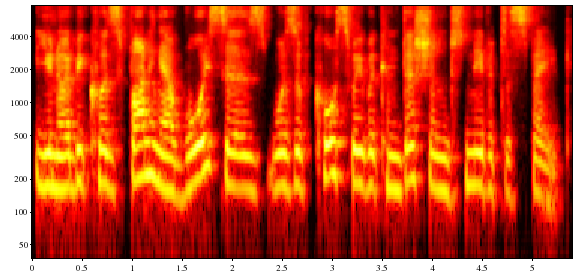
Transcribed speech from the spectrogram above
you know, because finding our voices was, of course, we were conditioned never to speak.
